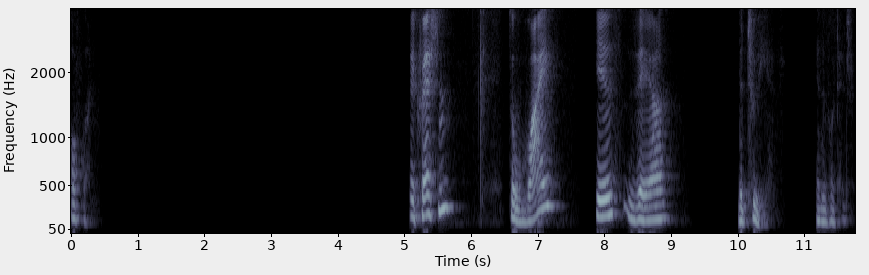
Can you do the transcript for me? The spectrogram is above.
of 1. The question, so why is there the 2 here in the potential?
